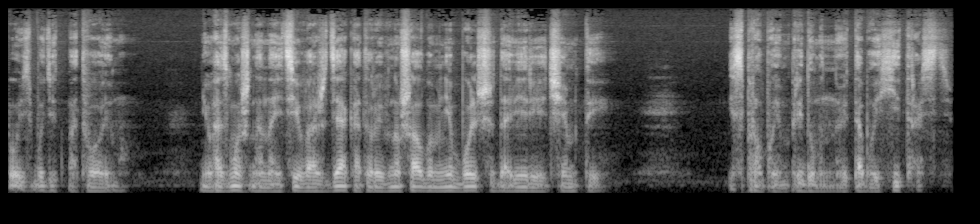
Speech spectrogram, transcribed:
«Пусть будет по-твоему. Невозможно найти вождя, который внушал бы мне больше доверия, чем ты. Испробуем придуманную тобой хитрость».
